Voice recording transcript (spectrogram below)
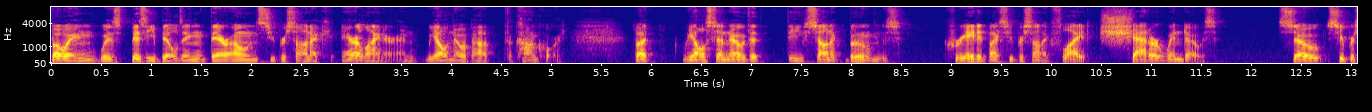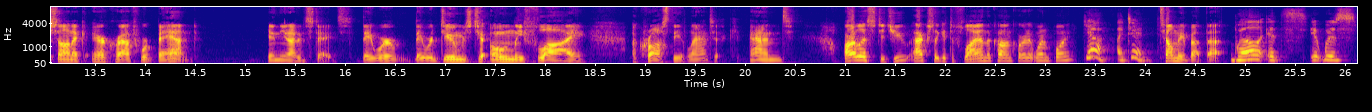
Boeing was busy building their own supersonic airliner, and we all know about the Concorde. But we also know that the sonic booms created by supersonic flight shatter windows. So supersonic aircraft were banned in the United States. They were they were doomed to only fly across the Atlantic. And Arliss, did you actually get to fly on the Concorde at one point? Yeah, I did. Tell me about that. Well, it's it was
